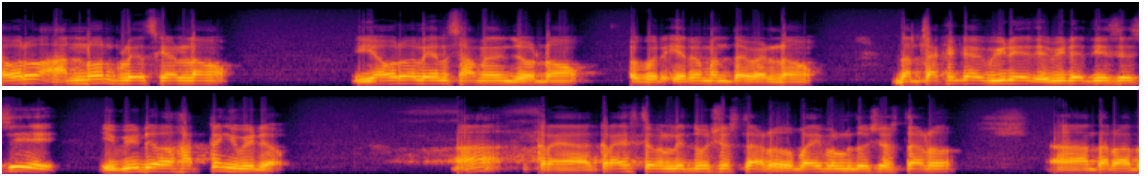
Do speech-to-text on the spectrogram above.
ఎవరో అన్నోన్ ప్లేస్కి వెళ్ళడం ఎవరో లేని సమయం చూడడం ఒక ఇరవై మందితో వెళ్ళడం దాన్ని చక్కగా వీడియో వీడియో తీసేసి ఈ వీడియో హర్టింగ్ వీడియో. క్రై క్రైస్తవుల్ని దూషిస్తాడు బైబిల్ని దూషిస్తాడు తర్వాత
